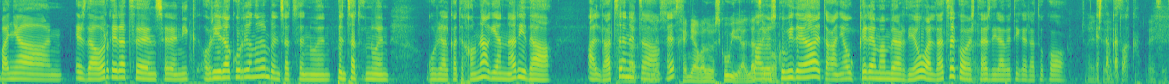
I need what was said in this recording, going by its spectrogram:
baina ez da hor geratzen zerenik hori irakurri ondoren pentsatzen nuen, pentsatu nuen gure alkate jauna agian nari da aldatzen, eta, Aldatzen, ez? Jendeak badu eskubide aldatzeko. Badu eskubidea eta gaina aukera eman behar diegu aldatzeko, ez da ez dira beti geratuko Ez, ez. estankatuak. Ez, ez.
